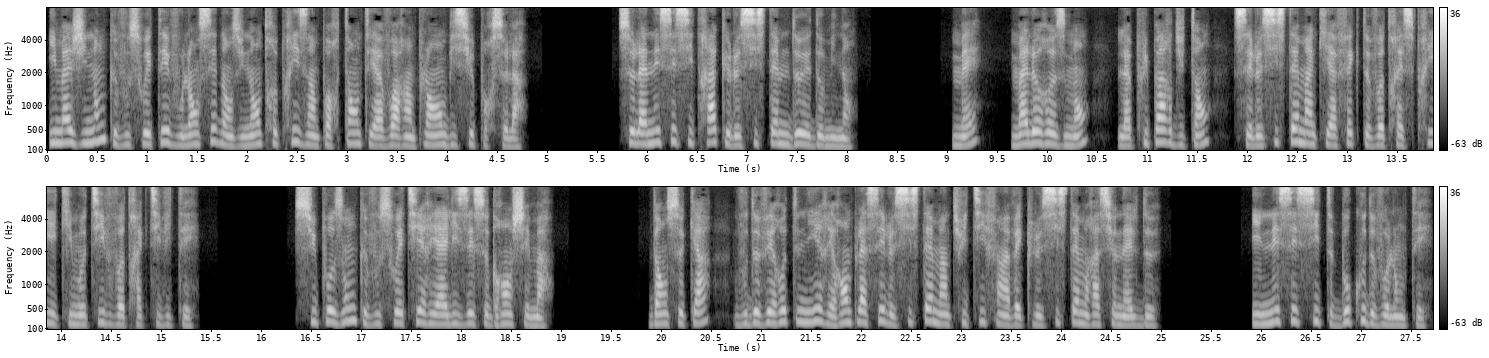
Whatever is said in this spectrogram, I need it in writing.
Imaginons que vous souhaitez vous lancer dans une entreprise importante et avoir un plan ambitieux pour cela cela nécessitera que le système 2 est dominant. Mais, malheureusement, la plupart du temps, c'est le système 1 qui affecte votre esprit et qui motive votre activité. Supposons que vous souhaitiez réaliser ce grand schéma. Dans ce cas, vous devez retenir et remplacer le système intuitif 1 avec le système rationnel 2. Il nécessite beaucoup de volonté.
